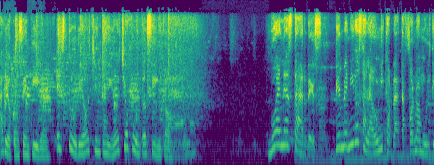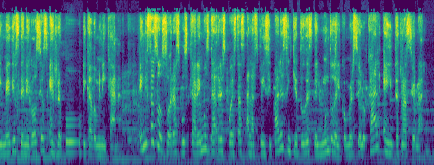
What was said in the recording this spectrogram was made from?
Radio Consentido, Estudio 88.5. Buenas tardes. Bienvenidos a la única plataforma multimedios de negocios en República Dominicana. En estas dos horas buscaremos dar respuestas a las principales inquietudes del mundo del comercio local e internacional,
